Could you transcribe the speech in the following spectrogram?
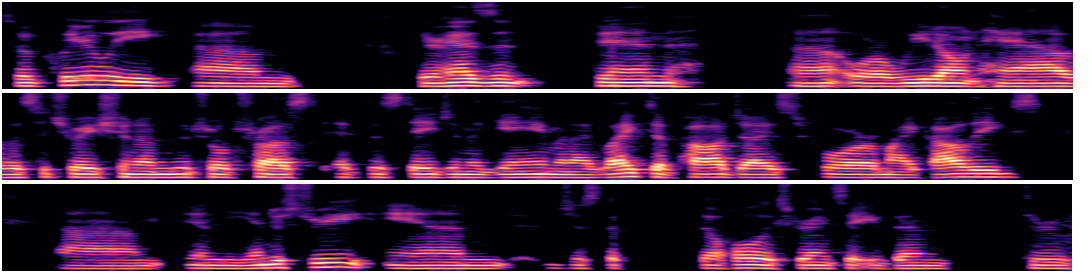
So clearly, um, there hasn't been, uh, or we don't have a situation of mutual trust at this stage in the game. And I'd like to apologize for my colleagues um, in the industry and just the, the whole experience that you've been through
